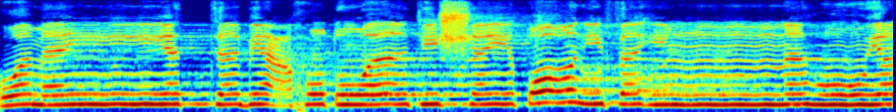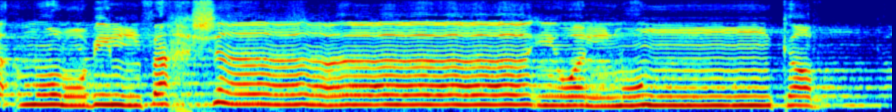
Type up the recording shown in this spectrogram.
ومن يتبع خطوات الشيطان فإنه يأمر بالفحشاء والمنكر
